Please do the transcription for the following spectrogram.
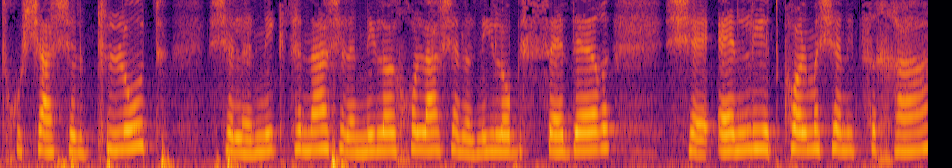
תחושה של תלות, של אני קטנה, של אני לא יכולה, של אני לא בסדר, שאין לי את כל מה שאני צריכה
